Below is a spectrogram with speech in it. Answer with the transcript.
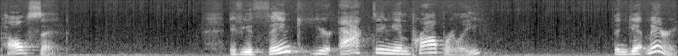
Paul said, if you think you're acting improperly, then get married.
